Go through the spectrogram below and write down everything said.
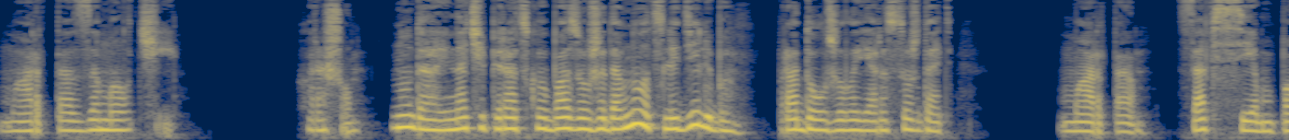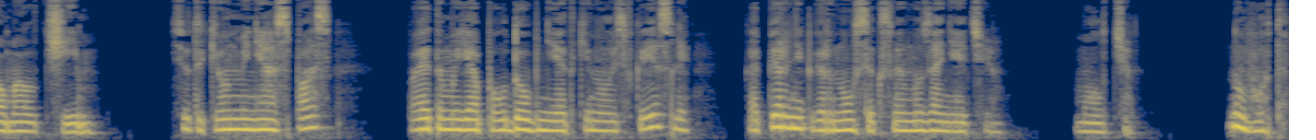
«Марта, замолчи». «Хорошо. Ну да, иначе пиратскую базу уже давно отследили бы. — продолжила я рассуждать. «Марта, совсем помолчи. Все-таки он меня спас, поэтому я поудобнее откинулась в кресле, Коперник вернулся к своему занятию. Молча. «Ну вот,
